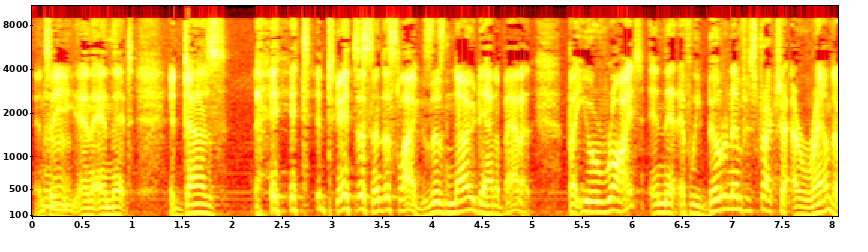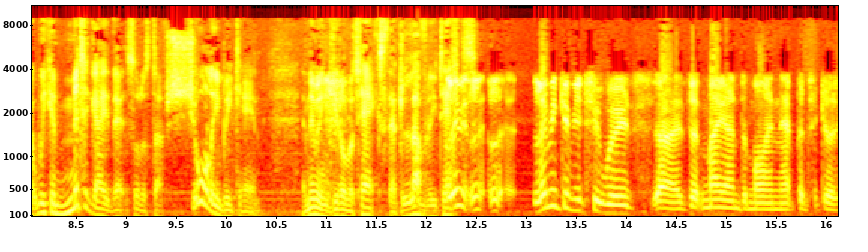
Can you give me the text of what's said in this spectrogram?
And so, mm. you, and, and that it does it turns us into slugs. There's no doubt about it. But you're right in that if we build an infrastructure around it, we can mitigate that sort of stuff. Surely we can. And then we can get all the tax, that lovely tax. Let me, let, let me give you two words uh, that may undermine that particular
